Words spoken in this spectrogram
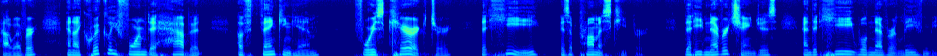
however, and I quickly formed a habit of thanking Him for His character that He is a promise keeper, that He never changes, and that He will never leave me.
